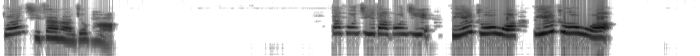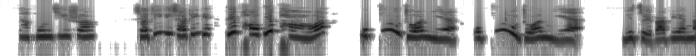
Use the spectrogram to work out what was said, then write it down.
端起饭碗就跑。大公鸡，大公鸡，别啄我，别啄我！大公鸡说：“小弟弟，小弟弟，别跑，别跑啊！我不啄你，我不啄你。你嘴巴边呐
